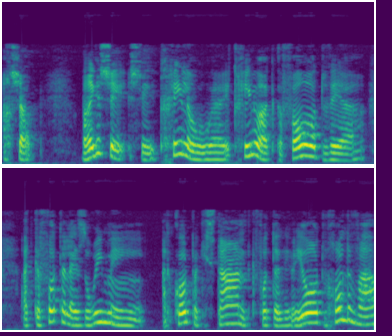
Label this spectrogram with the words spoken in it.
עכשיו, ברגע ש, שהתחילו ההתקפות וההתקפות על האזורים, אה, על כל פקיסטן, התקפות אוויריות וכל דבר,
